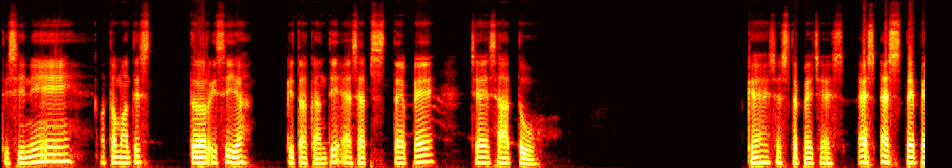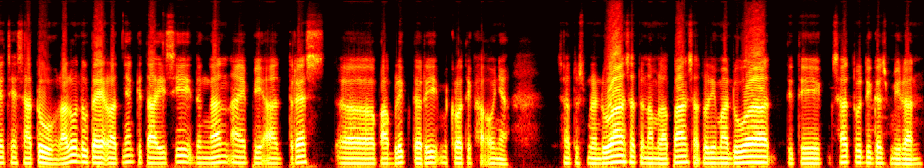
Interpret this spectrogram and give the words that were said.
Di sini otomatis terisi ya. Kita ganti SSTP C1 Oke, SSTPC SSTPC1. Lalu untuk downloadnya kita isi dengan IP address uh, public dari Mikrotik HO-nya. 192.168.152.139.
